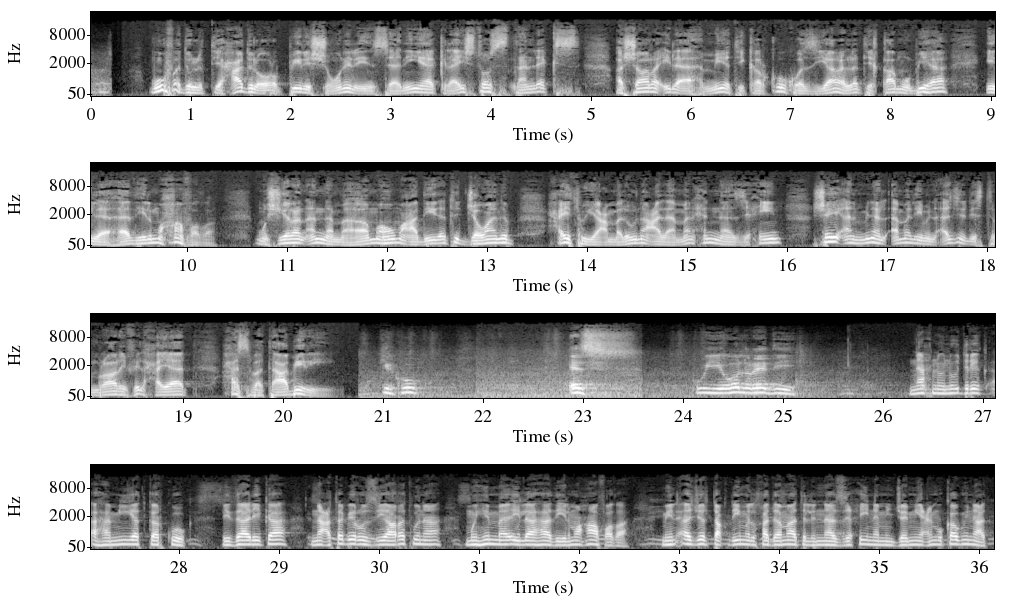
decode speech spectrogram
موفد الاتحاد الأوروبي للشؤون الإنسانية كلايستوس ستانليكس أشار إلى أهمية كركوك والزيارة التي قاموا بها إلى هذه المحافظة مشيرا أن مهامهم عديدة الجوانب حيث يعملون على منح النازحين شيئا من الأمل من أجل الاستمرار في الحياة حسب تعبيره كركوك is we already نحن ندرك أهمية كركوك. لذلك نعتبر زيارتنا مهمة إلى هذه المحافظة من أجل تقديم الخدمات للنازحين من جميع المكونات.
